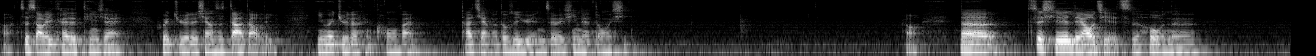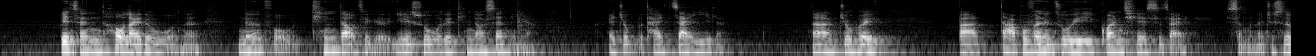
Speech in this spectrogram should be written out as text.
啊。至少一开始听起来会觉得像是大道理，因为觉得很空泛。他讲的都是原则性的东西。好，那这些了解之后呢，变成后来的我呢，能否听到这个耶稣或者听到圣灵啊？哎，就不太在意了，那就会。把大部分的注意力关切是在什么呢？就是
